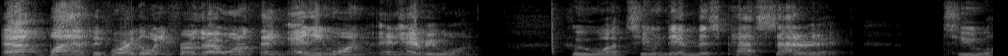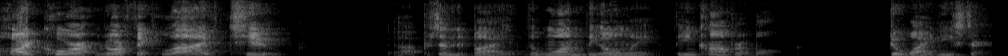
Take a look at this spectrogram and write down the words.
Uh, why, before I go any further, I want to thank anyone and everyone who uh, tuned in this past Saturday to Hardcore Norfolk Live 2, uh, presented by the one, the only, the incomparable Dwight Easter.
